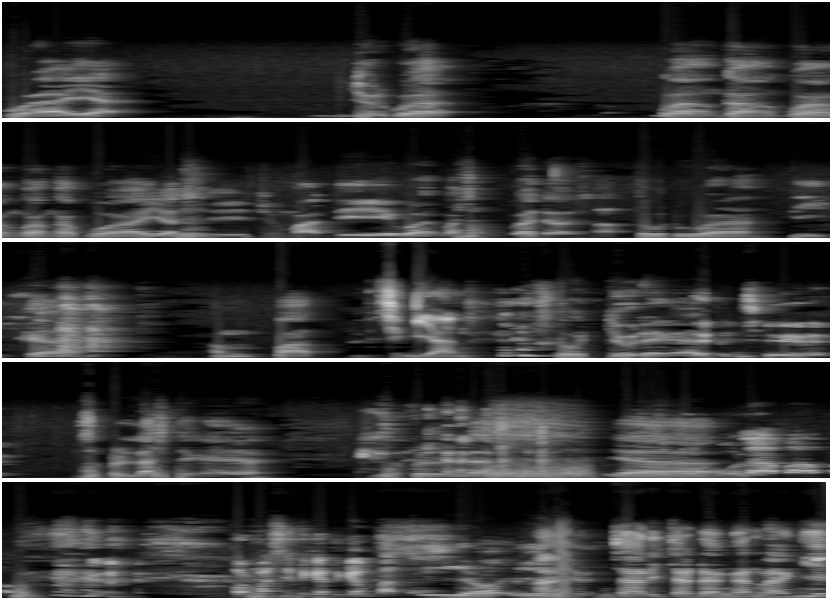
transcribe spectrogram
Buaya. Jujur gua gua enggak gua gua enggak buaya sih. Cuma di WhatsApp gua ada satu dua tiga empat sekian. tujuh deh kayak sebelas deh kayak sebelas. Ya. Bola apa apa. Formasi tiga tiga empat. iyo ayo cari cadangan lagi.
